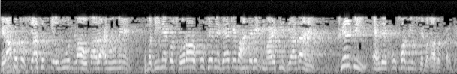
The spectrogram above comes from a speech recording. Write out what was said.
خلافت و سیاست کے امور اللہ تعالی عنہ نے مدینے کو چھوڑا اور کوفے میں گئے کہ وہاں میرے حمایتی زیادہ ہیں۔ پھر بھی اہل کوفہ بھی ان سے بغاوت کر گئے۔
